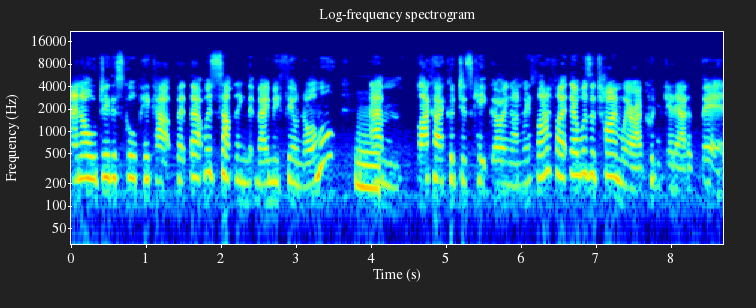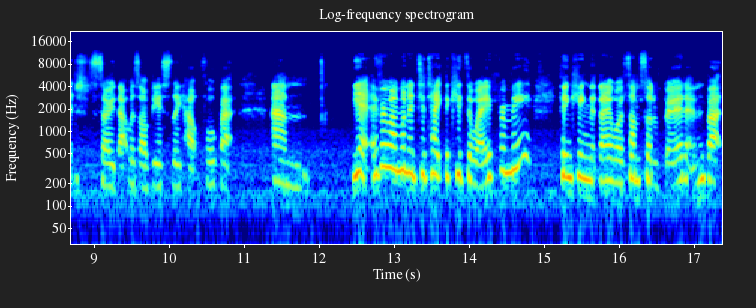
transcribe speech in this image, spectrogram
and I'll do the school pickup," but that was something that made me feel normal. Mm. Um, like I could just keep going on with life. Like there was a time where I couldn't get out of bed, so that was obviously helpful. But um, yeah, everyone wanted to take the kids away from me, thinking that they were some sort of burden. But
